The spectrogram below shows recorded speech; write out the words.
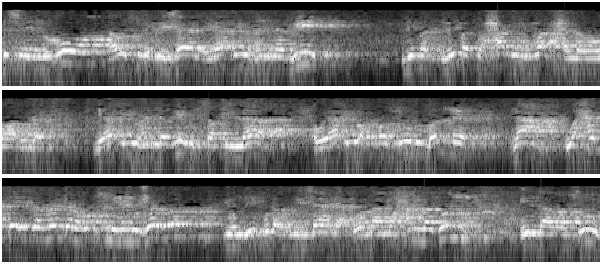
باسم النبوة أو اسم الرسالة. يا أيها النبي لما, لما تحرم ما أحل الله لك؟ يا أيها النبي اتق الله. أو يا أيها الرسول بلغ. نعم. وحتى إذا ذكره اسمه المجرد يضيف له رسالة. وما محمد إلا رسول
